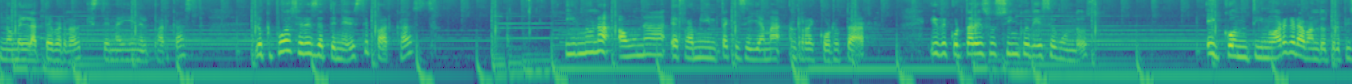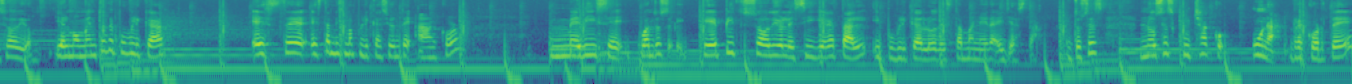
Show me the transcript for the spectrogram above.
no me late, ¿verdad? Que estén ahí en el podcast, lo que puedo hacer es detener este podcast, irme a una herramienta que se llama recortar y recortar esos 5 o 10 segundos y continuar grabando otro episodio. Y al momento de publicar, este, esta misma aplicación de Anchor me dice qué episodio le sigue a tal y publicarlo de esta manera y ya está. Entonces no se escucha, una, recorté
